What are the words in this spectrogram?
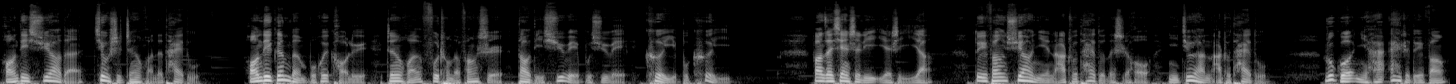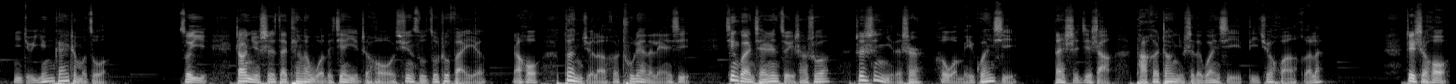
皇帝需要的就是甄嬛的态度。皇帝根本不会考虑甄嬛复宠的方式到底虚伪不虚伪、刻意不刻意。放在现实里也是一样，对方需要你拿出态度的时候，你就要拿出态度。如果你还爱着对方，你就应该这么做。所以张女士在听了我的建议之后，迅速做出反应，然后断绝了和初恋的联系。尽管前任嘴上说这是你的事儿，和我没关系，但实际上他和张女士的关系的确缓和了。这时候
